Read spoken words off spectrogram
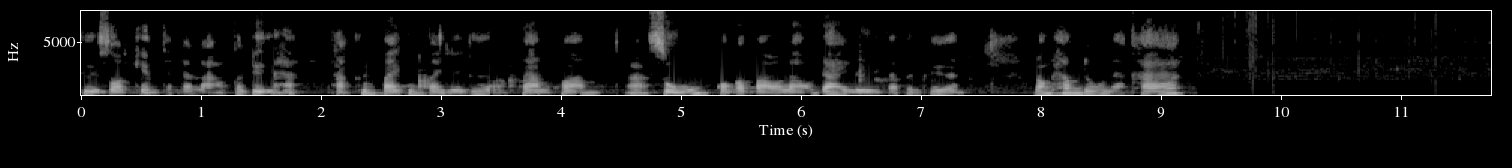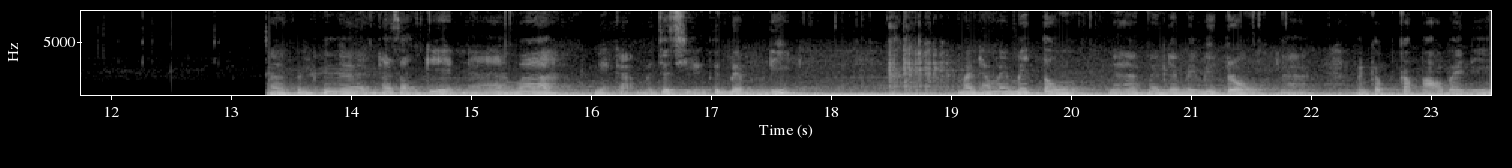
คือสอดเข็มจากด้านหลังแล้วก็ดึงนะคะถักขึ้นไปขึ้นไปเรื่อยๆ ตามความสูงของกระเป๋าเราได้เลยค่ะเพื่อนๆลองทำดูนะคะ ค่ะเพื่อนๆ ถ้าสังเกตนะว่าเนี่ยค่ะมันจะเฉียงขึ้นแบบนี้ มันทำไมไม่ตรงนะ มันทำไมไม่ตรงนะมันกับกระเป๋าใบนี้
